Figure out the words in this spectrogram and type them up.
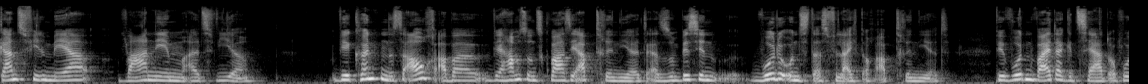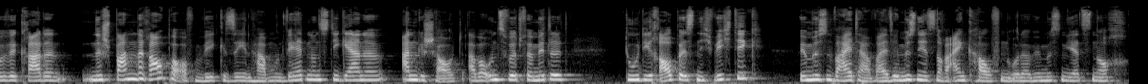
ganz viel mehr wahrnehmen als wir wir könnten das auch, aber wir haben es uns quasi abtrainiert. Also so ein bisschen wurde uns das vielleicht auch abtrainiert. Wir wurden weitergezerrt, obwohl wir gerade eine spannende Raupe auf dem Weg gesehen haben und wir hätten uns die gerne angeschaut. Aber uns wird vermittelt, du, die Raupe ist nicht wichtig, wir müssen weiter, weil wir müssen jetzt noch einkaufen oder wir müssen jetzt noch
